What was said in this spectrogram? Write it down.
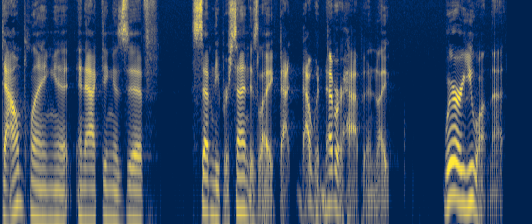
downplaying it and acting as if 70% is like that that would never happen. Like where are you on that?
